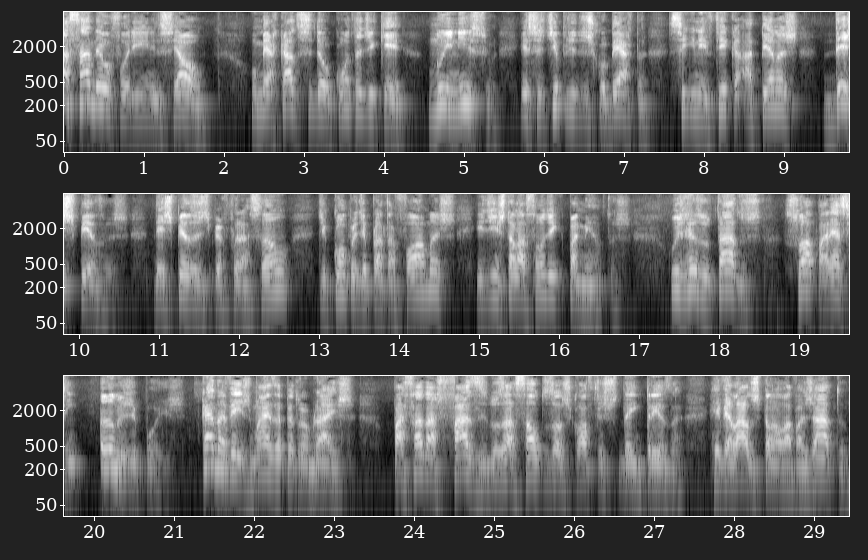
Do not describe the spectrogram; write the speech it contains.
Passada a euforia inicial, o mercado se deu conta de que, no início, esse tipo de descoberta significa apenas despesas despesas de perfuração, de compra de plataformas e de instalação de equipamentos. Os resultados só aparecem anos depois. Cada vez mais a Petrobras, passada a fase dos assaltos aos cofres da empresa revelados pela Lava Jato,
